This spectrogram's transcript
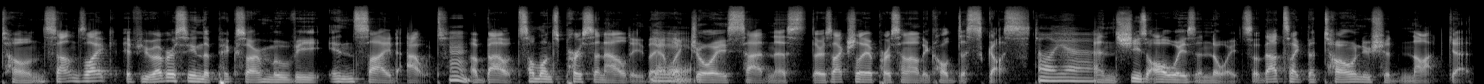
tone sounds like, if you've ever seen the Pixar movie Inside Out hmm. about someone's personality, they have like yeah. joy, sadness. There's actually a personality called disgust. Oh yeah. And she's always annoyed. So that's like the tone you should not get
